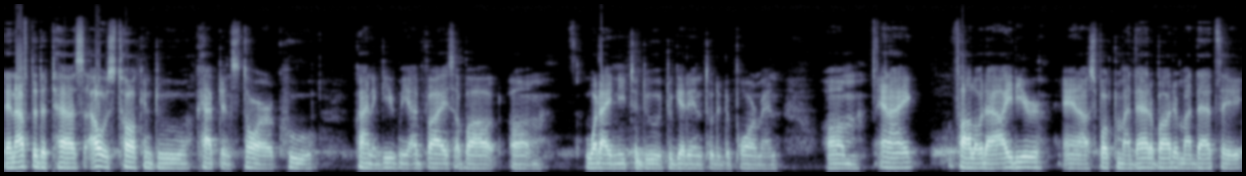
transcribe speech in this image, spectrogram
Then after the test, I was talking to Captain Stark, who kind of gave me advice about um, what I need to do to get into the department. Um, and I followed that idea and I spoke to my dad about it. My dad said,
